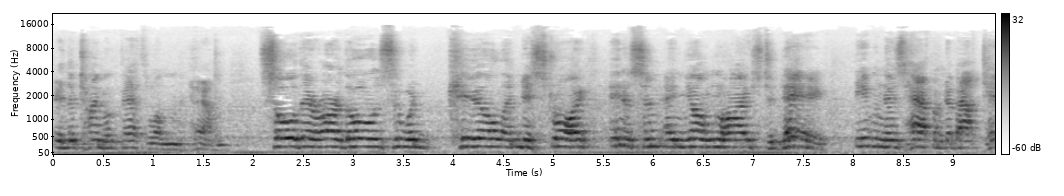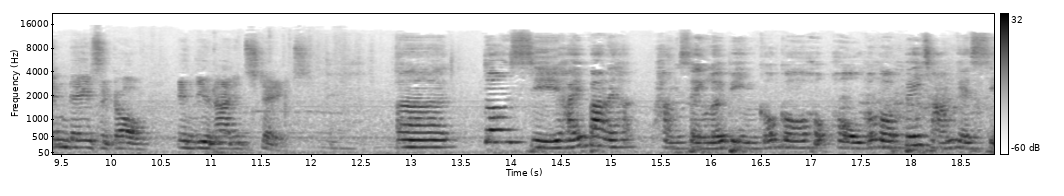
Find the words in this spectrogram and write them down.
in the time of Bethlehem, so there are those who would kill and destroy innocent and young lives today, even as happened about 10 days ago in the United States. 誒、uh, 當時喺伯利恆城裏邊嗰個哭號嗰、那個悲慘嘅事，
